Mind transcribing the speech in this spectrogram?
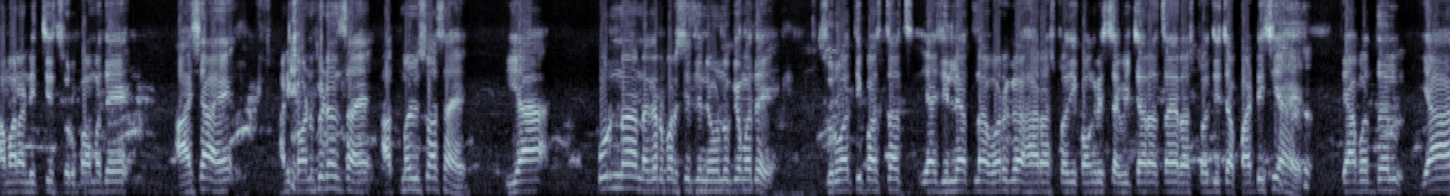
आम्हाला निश्चित स्वरूपामध्ये आशा आहे आणि कॉन्फिडन्स आहे आत्मविश्वास आहे. या पूर्ण नगर परिषदेच्या निवडणुकीमध्ये सुरुवातीपासूनच या जिल्ह्यातला वर्ग हा राष्ट्रवादी काँग्रेसच्या विचाराचा आहे राष्ट्रवादीच्या पाठीशी आहे. त्याबद्दल या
